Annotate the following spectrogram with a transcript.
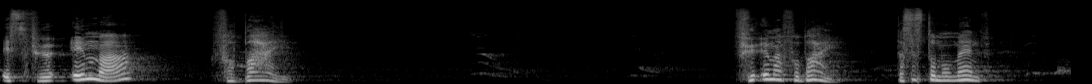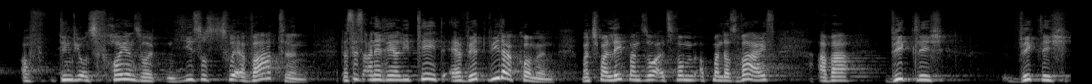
ist für immer vorbei. Für immer vorbei. Das ist der Moment, auf den wir uns freuen sollten, Jesus zu erwarten. Das ist eine Realität. Er wird wiederkommen. Manchmal lebt man so, als ob man das weiß, aber wirklich, wirklich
